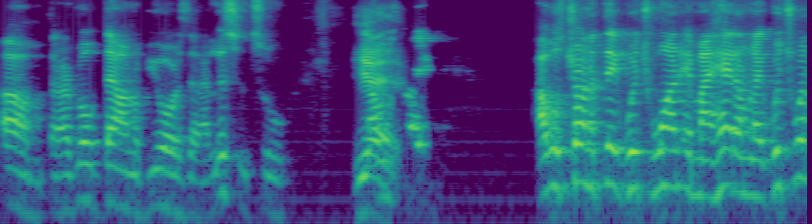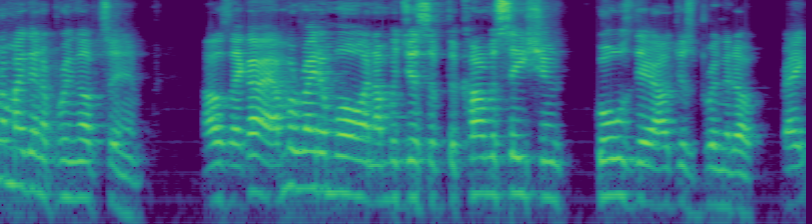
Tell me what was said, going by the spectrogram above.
um, that I wrote down of yours that I listened to yeah. I was, like, I was trying to think which one in my head. I'm like, which one am I gonna bring up to him? I was like, all right, I'm gonna write them all, and I'm gonna just if the conversation goes there, I'll just bring it up, right?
